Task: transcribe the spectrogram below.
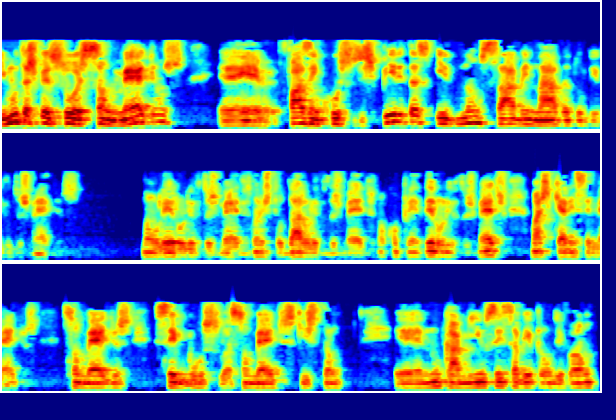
E muitas pessoas são médiums é, fazem cursos espíritas e não sabem nada do livro dos médios. Não leram o livro dos médios, não estudaram o livro dos médios, não compreenderam o livro dos médios, mas querem ser médios. São médios sem bússola, são médios que estão é, num caminho sem saber para onde vão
